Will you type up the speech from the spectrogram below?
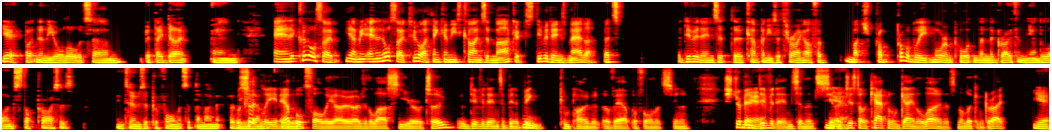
yeah, but than the All Ords, um, but they don't. And and it could also, yeah, I mean, and also too, I think in these kinds of markets, dividends matter. That's the dividends that the companies are throwing off are much pro- probably more important than the growth in the underlying stock prices in terms of performance at the moment. well, the, certainly um, in our portfolio over the last year or two, dividends have been a big mm. component of our performance. You know, strip out yeah. dividends, and it's you yeah. know just on capital gain alone, it's not looking great. Yeah.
